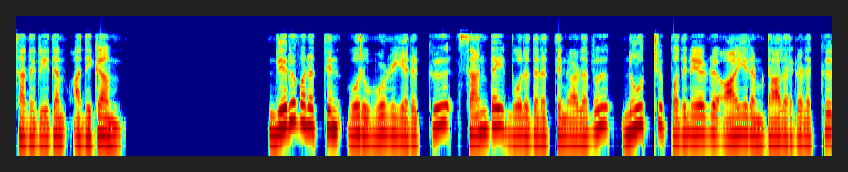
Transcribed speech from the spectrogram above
சதவீதம் அதிகம். நிறுவனத்தின் ஒரு ஊழியருக்கு சந்தை மூலதனத்தின் அளவு நூற்று பதினேழு ஆயிரம் டாலர்களுக்கு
